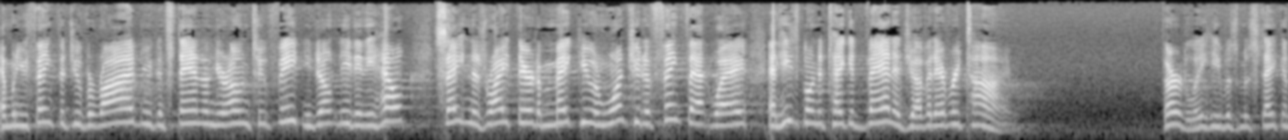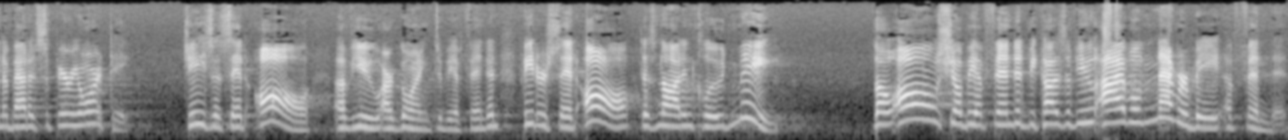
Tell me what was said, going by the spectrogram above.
And when you think that you've arrived and you can stand on your own two feet and you don't need any help, Satan is right there to make you and want you to think that way, and he's going to take advantage of it every time. Thirdly, he was mistaken about his superiority. Jesus said, All of you are going to be offended. Peter said, All does not include me. Though all shall be offended because of you, I will never be offended.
